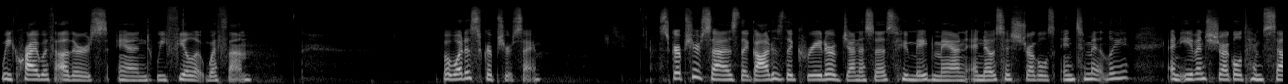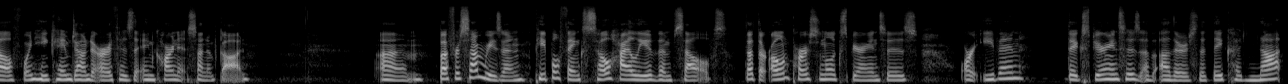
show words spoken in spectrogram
we cry with others and we feel it with them. But what does Scripture say? Scripture says that God is the creator of Genesis who made man and knows his struggles intimately and even struggled himself when he came down to earth as the incarnate Son of God. Um, but for some reason, people think so highly of themselves that their own personal experiences or even the experiences of others that they could not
